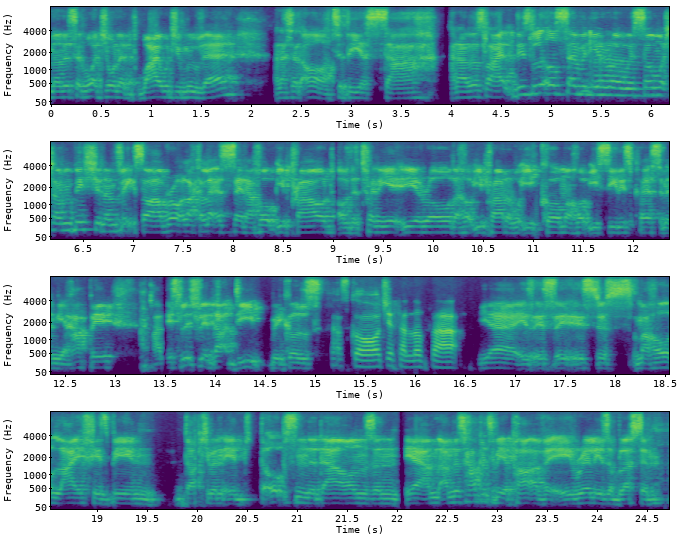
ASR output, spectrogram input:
"No." They said, "What do you want to? Why would you move there?" And I said, "Oh, to be a star." And I was like, "This little seven-year-old with so much ambition and think." So I wrote like a letter saying, "I hope you're proud of the 28-year-old. I hope you're proud of what you come. I hope you see this person and you're happy." And it's literally that deep because That's gorgeous. I love that. Yeah, it's, it's it's just my whole life is being documented, the ups and the downs, and yeah, I'm I'm just happy to be a part of it. It really is a blessing.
